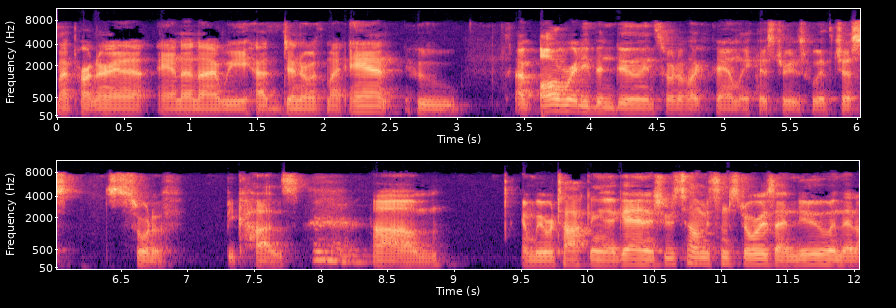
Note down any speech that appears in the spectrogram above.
my partner Anna, Anna and I we had dinner with my aunt, who I've already been doing sort of like family histories with, just sort of because. Mhm. Um, and we were talking again, and she was telling me some stories I knew, and then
